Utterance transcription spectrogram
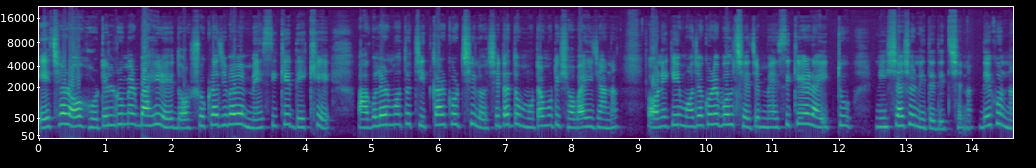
এছাড়াও হোটেল রুমের বাহিরে দর্শকরা যেভাবে মেসিকে দেখে পাগলের মতো চিৎকার করছিল, সেটা তো মোটামুটি সবাই জানা। অনেকেই মজা করে বলছে যে, মেসিকে এরা একটু নিঃশ্বাসও নিতে দিচ্ছে না। দেখুন না,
